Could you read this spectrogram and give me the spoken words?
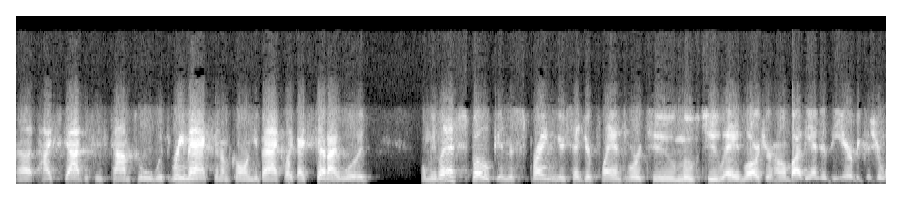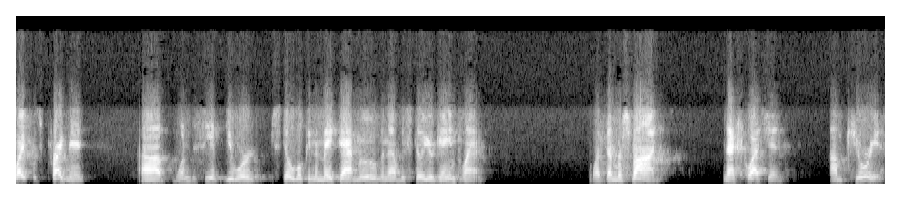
Uh, hi, Scott. This is Tom Toole with Remax, and I'm calling you back like I said I would. When we last spoke in the spring, you said your plans were to move to a larger home by the end of the year because your wife was pregnant. Uh, wanted to see if you were still looking to make that move and that was still your game plan. Let them respond. Next question. I'm curious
